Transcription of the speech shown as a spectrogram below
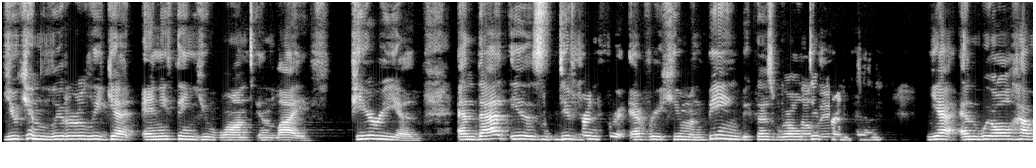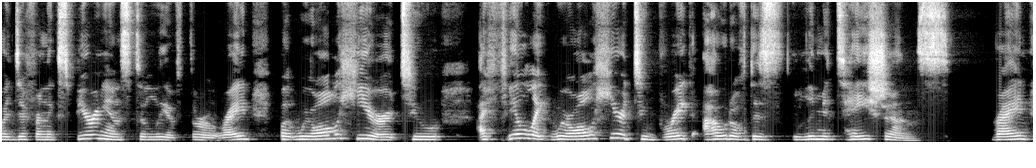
you can literally get anything you want in life. Period. And that is mm-hmm. different for every human being because we're all different. And, yeah, and we all have a different experience to live through, right? But we're all here to I feel like we're all here to break out of these limitations, right?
